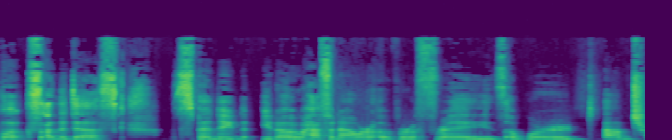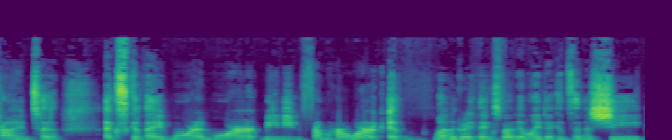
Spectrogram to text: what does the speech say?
books on the desk, spending, you know, half an hour over a phrase, a word, um, trying to excavate more and more meaning from her work. And one of the great things about Emily Dickinson is she,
